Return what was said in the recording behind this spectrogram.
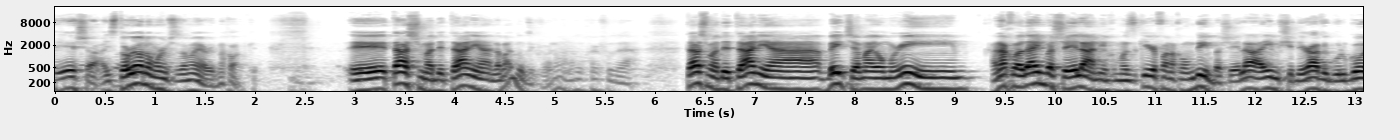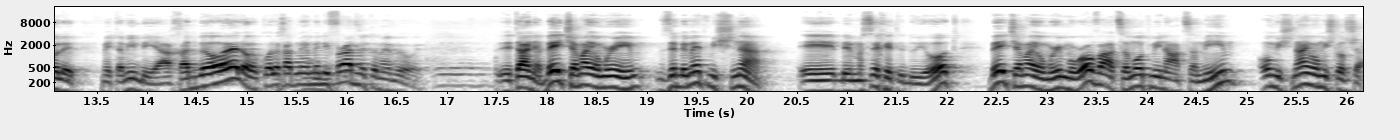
יש, ההיסטוריון אומרים שזה מרד, נכון. אה, תשמע דתניא, למדנו את זה כבר, לא, אני לא זוכר איפה זה היה. תשמע דתניא, בית שמאי אומרים, אנחנו עדיין בשאלה, אני מזכיר איפה אנחנו עומדים, בשאלה האם שדרה וגולגולת מטמאים ביחד באוהל, או כל אחד מהם בנפרד מטמא באוהל. דתניא, בית שמאי אומרים, זה באמת משנה אה, במסכת עדויות, בית שמאי אומרים רוב העצמות מן העצמים, או משניים או משלושה.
